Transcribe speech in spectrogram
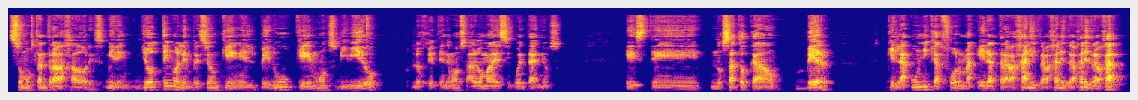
somos tan trabajadores. Miren, yo tengo la impresión que en el Perú que hemos vivido, los que tenemos algo más de 50 años, este, nos ha tocado ver que la única forma era trabajar y trabajar y trabajar y trabajar.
